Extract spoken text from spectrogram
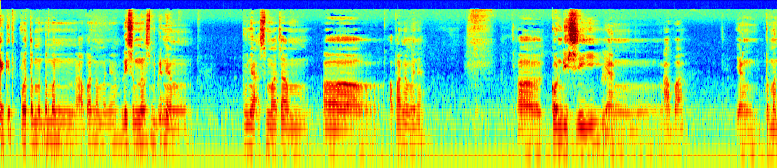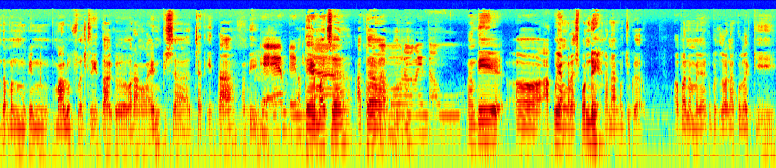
ya gitu buat teman-teman apa namanya listeners mungkin yang punya semacam eh, apa namanya eh, kondisi yang apa yang teman-teman mungkin malu buat cerita ke orang lain bisa chat kita. Nanti DM DM, DM kita. aja ada. Mau orang lain tahu. nanti eh, aku yang respon deh karena aku juga apa namanya kebetulan aku lagi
